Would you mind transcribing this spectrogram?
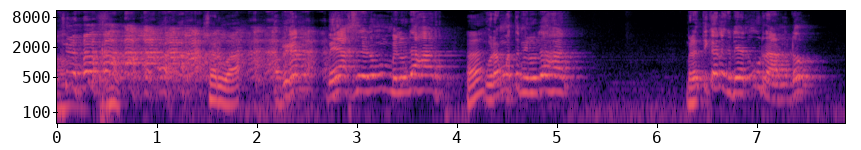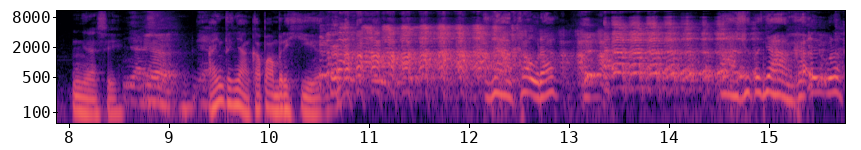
Sarua. Tapi kan beak si Dadan milu dahar. Hah? Urang mah teu milu dahar. Berarti kan gedean urang dong. Nya sih. ya, Iya. ya. Aing teh nyangka pamrih kieu. nyangka urang. Asli teh nyangka euy urang.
